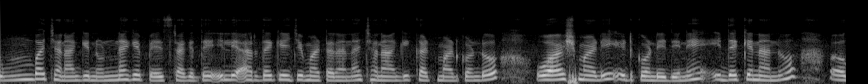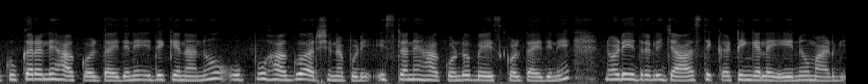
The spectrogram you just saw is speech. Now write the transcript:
ತುಂಬ ಚೆನ್ನಾಗಿ ನುಣ್ಣಗೆ ಪೇಸ್ಟ್ ಆಗುತ್ತೆ. ಇಲ್ಲಿ ಅರ್ಧ ಕೆ ಜಿ ಮಟನನ್ನು ಚೆನ್ನಾಗಿ ಕಟ್ ಮಾಡಿಕೊಂಡು ವಾಶ್ ಮಾಡಿ ಇಟ್ಕೊಂಡಿದ್ದೀನಿ. ಇದಕ್ಕೆ ನಾನು ಕುಕ್ಕರಲ್ಲಿ ಹಾಕ್ಕೊಳ್ತಾ ಇದ್ದೀನಿ. ಇದಕ್ಕೆ ನಾನು ಉಪ್ಪು ಹಾಗೂ ಅರಿಶಿನ ಪುಡಿ ಇಷ್ಟನ್ನೇ ಹಾಕ್ಕೊಂಡು ಬೇಯಿಸ್ಕೊಳ್ತಾ ಇದ್ದೀನಿ. ನೋಡಿ, ಇದರಲ್ಲಿ ಜಾಸ್ತಿ ಕಟ್ಟಿಂಗ್ ಎಲ್ಲ ಏನೂ ಮಾಡಿ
